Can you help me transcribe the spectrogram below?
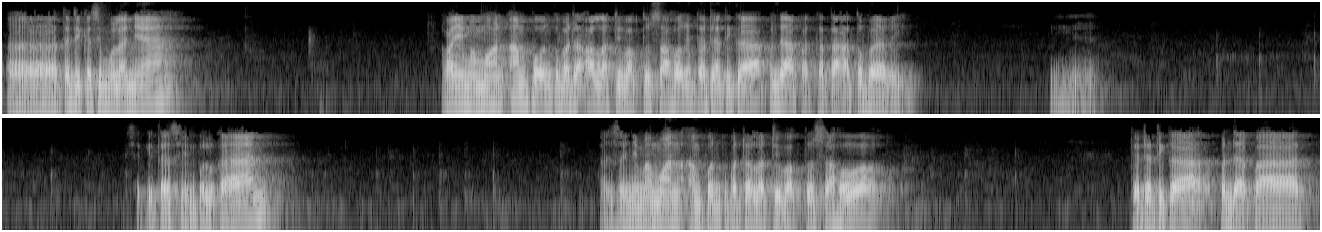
uh, tadi kesimpulannya orang yang memohon ampun kepada Allah di waktu sahur itu ada tiga pendapat kata atau bari. Ya. kita simpulkan Bahasanya memohon ampun kepada Allah di waktu sahur ada tiga pendapat.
